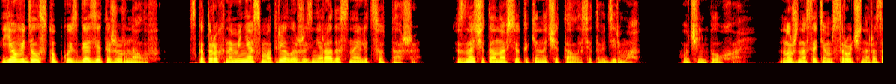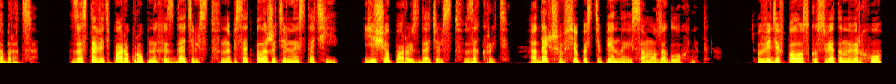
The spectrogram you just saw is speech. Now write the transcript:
я увидел стопку из газет и журналов, с которых на меня смотрело жизнерадостное лицо Таши. Значит, она все таки начиталась этого дерьма. Очень плохо. Нужно с этим срочно разобраться. Заставить пару крупных издательств написать положительные статьи, еще пару издательств закрыть. А дальше все постепенно и само заглохнет. Увидев полоску света наверху,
